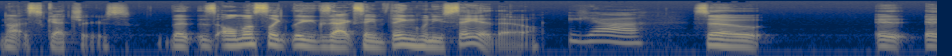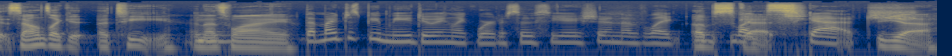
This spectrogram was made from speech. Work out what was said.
not Skechers. That is almost like the exact same thing when you say it though. Yeah. So it it sounds like it, a T, and that's Mhm. why That might just be me doing like word association of like Of like sketch. sketch. Yeah.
